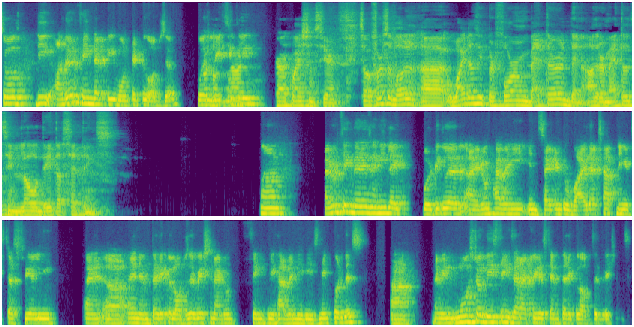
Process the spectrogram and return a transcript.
So the other thing that we wanted to observe was basically there are questions here. So first of all, uh, why does it perform better than other methods in low data settings? Um, I don't think there is any like particular. I don't have any insight into why that's happening. It's just really an, uh, an empirical observation. I don't think we have any reasoning for this. Uh, I mean, most of these things are actually just empirical observations.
